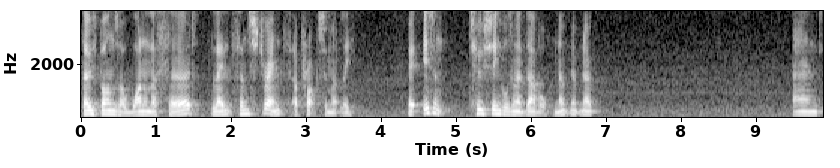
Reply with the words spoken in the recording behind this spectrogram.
Those bonds are one and a third length and strength approximately. It isn't two singles and a double. Nope, nope, nope. And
